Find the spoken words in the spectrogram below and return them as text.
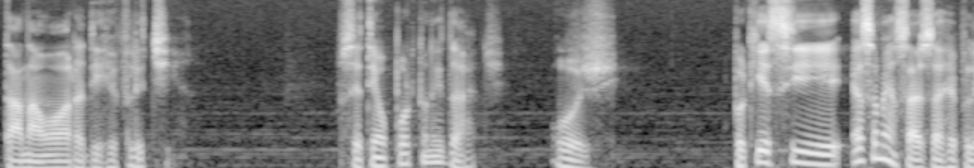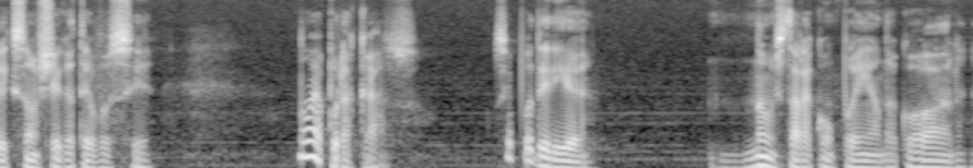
está na hora de refletir. Você tem a oportunidade hoje. Porque se essa mensagem, essa reflexão chega até você, não é por acaso. Você poderia não estar acompanhando agora.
